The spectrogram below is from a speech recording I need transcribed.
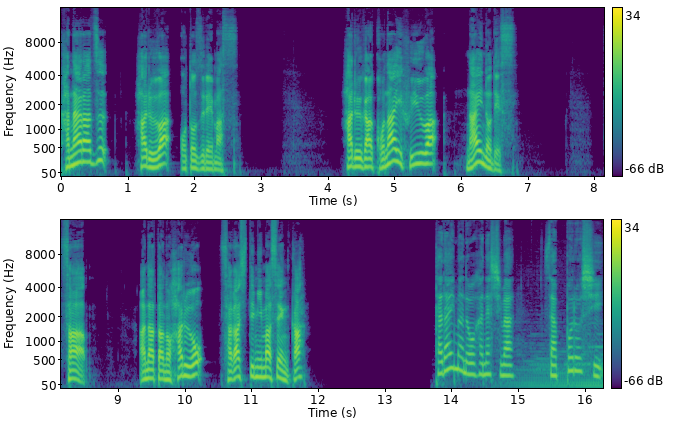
必ず春は訪れます。春が来ない冬はないのです。さあ、あなたの春を探してみませんか？ただいまのお話は札幌市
